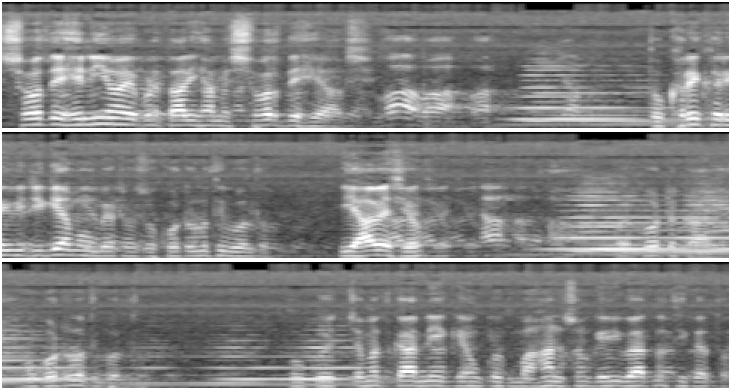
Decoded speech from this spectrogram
સ્વદેહ નહીં આવે પણ તારી સામે સ્વરદેહ આવશે. તો ખરેખર એવી જગ્યામાં હું બેઠો છું ખોટું નથી બોલતો. એ આવે છે હો. ખોટું કાઢે હું ખોટું નથી બોલતો. હું કોઈ ચમત્કાર નહીં કે હું કોઈ મહાન છું કે એવી વાત નથી કરતો.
